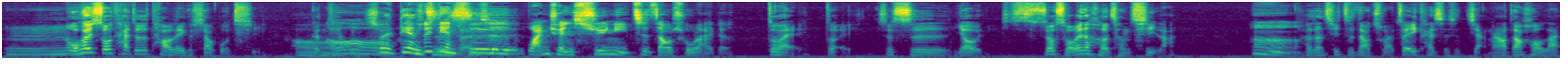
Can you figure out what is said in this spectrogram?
嗯，我会说它就是套了一个效果器哦，跟调音，所以电子，所以电池是完全虚拟制造出来的。对对，就是有有所谓的合成器啦，嗯，合成器制造出来，最一开始是这样，然后到后来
